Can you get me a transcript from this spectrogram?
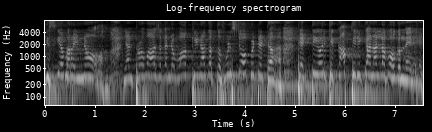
ഹിസ്യ പറയുന്നോ ഞാൻ പ്രവാചകന്റെ വാക്കിനകത്ത് ഫുൾ സ്റ്റോപ്പ് ഇട്ടിട്ട് കെട്ടിയൊരുക്കി കാത്തിരിക്കാനല്ല പോകുന്നേ.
